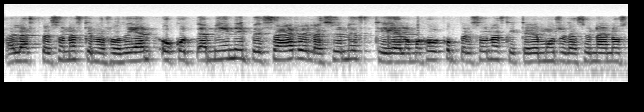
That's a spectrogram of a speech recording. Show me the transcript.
a las personas que nos rodean o también empezar relaciones que a lo mejor con personas que queremos relacionarnos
